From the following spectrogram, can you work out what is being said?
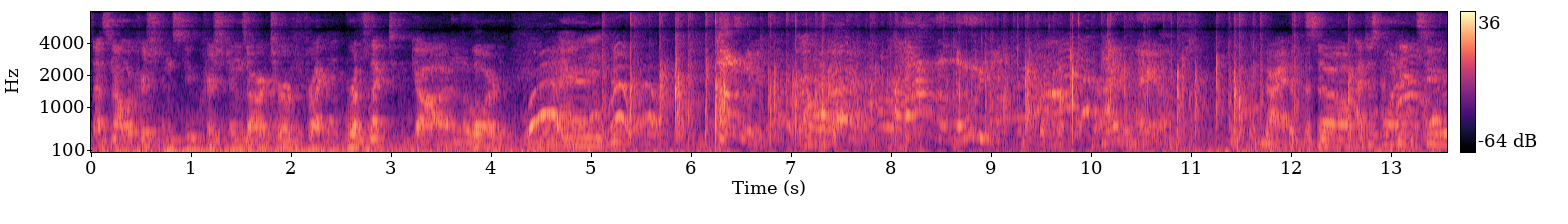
that's not what Christians do. Christians are to reflect, reflect God and the Lord. And Hallelujah! Hallelujah! Amen! Alright, so I just wanted to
